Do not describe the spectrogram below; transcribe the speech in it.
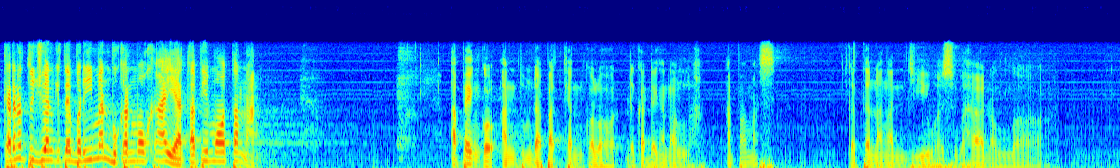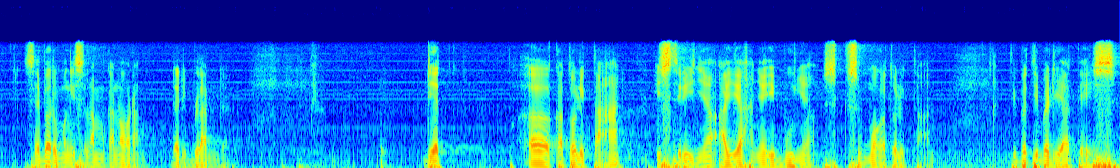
karena tujuan kita beriman bukan mau kaya, tapi mau tenang. Apa yang antum dapatkan kalau dekat dengan Allah? Apa mas? Ketenangan jiwa, subhanallah. Saya baru mengislamkan orang dari Belanda. Dia uh, Katolik taat, istrinya, ayahnya, ibunya, semua Katolik taat. Tiba-tiba dia ateis.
